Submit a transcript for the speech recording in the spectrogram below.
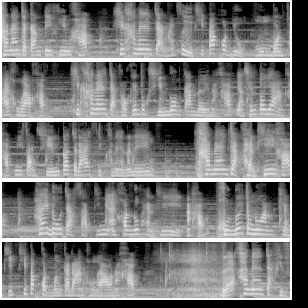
คะแนนจากการตีพิมพ์ครับ คิดคะแนนจากหนังสือที่ปรากฏอยู่มุมบนซ้ายของเราครับ คิดคะแนนจากโทเค็นทุกชิ้นรวมกันเลยนะครับ อย่างเช่นตัวอย่างครับมี 2 ชิ้นก็จะได้ 10 คะแนนนั่นเอง คะแนนจากแผนที่ครับ ให้ดูจากสัตว์ที่มีไอคอนรูปแผนที่นะครับคูณด้วยจำนวนเข็มทิศที่ปรากฏบนกระดานของเรานะครับ และคะแนนจากทฤษ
